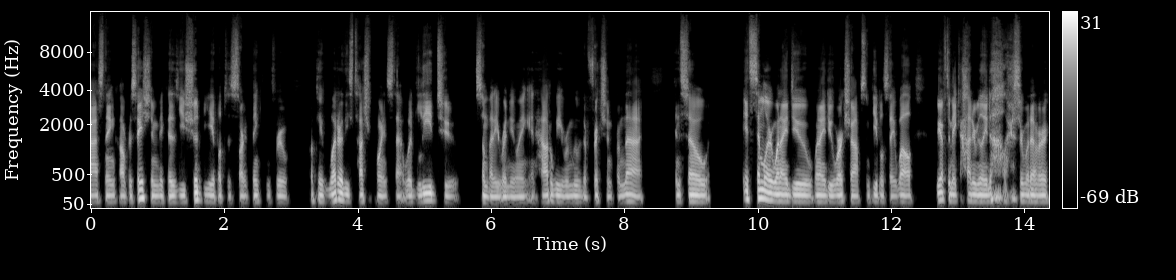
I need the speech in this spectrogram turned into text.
fascinating conversation because you should be able to start thinking through, okay, what are these touch points that would lead to somebody renewing and how do we remove the friction from that? And so it's similar when I do, when I do workshops and people say, well, we have to make hundred million dollars or whatever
